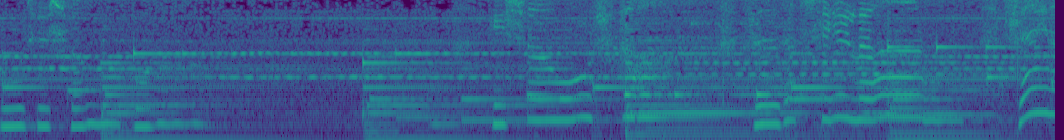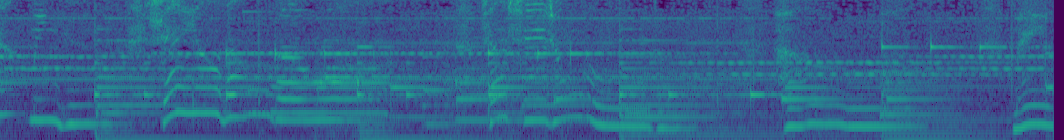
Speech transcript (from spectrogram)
物质生活，一生无常，自得其乐。谁的命运，谁又能把握？这是种孤独和我没有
